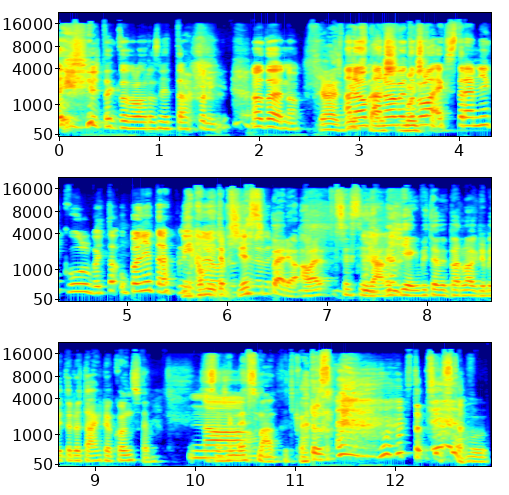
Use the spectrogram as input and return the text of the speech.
tak to bylo hrozně trapný. No to je jedno. Ano, ano, by to možná- bylo extrémně cool, buď to úplně trapný. Jako anebo to přijde prostě super, jo, ale přesně záleží, jak by to vypadalo, a kdyby to dotáhl do konce. No, Jsem nesmát teďka to představu.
